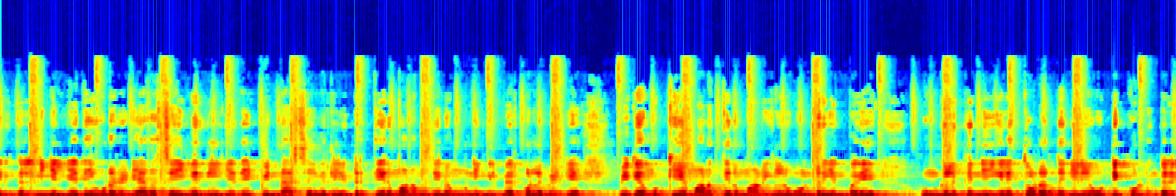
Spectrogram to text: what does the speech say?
இருங்கள். நீங்கள் எதை உடனடியாக செய்வீர்கள் எதை பின்னார் செய்வீர்கள் என்று தீர்மானம் தினமும் நீங்கள் மேற்கொள்ள வேண்டிய மிக முக்கியமான தீர்மானங்கள் ஒன்று என்பதை உங்களுக்கு நீங்களே தொடர்ந்து நினைவூட்டிக் கொள்ளுங்கள்.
